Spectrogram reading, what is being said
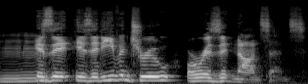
Is it is it even true or is it nonsense?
